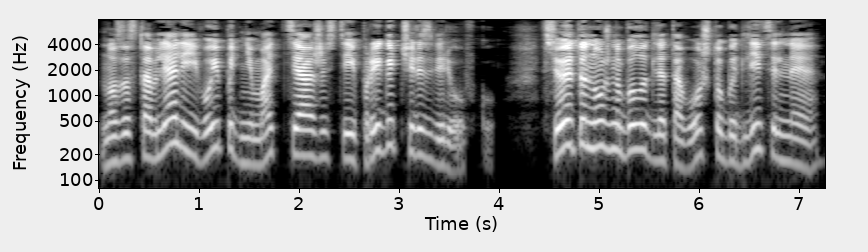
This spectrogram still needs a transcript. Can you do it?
но заставляли его и поднимать тяжести, и прыгать через веревку. Все это нужно было для того, чтобы длительная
